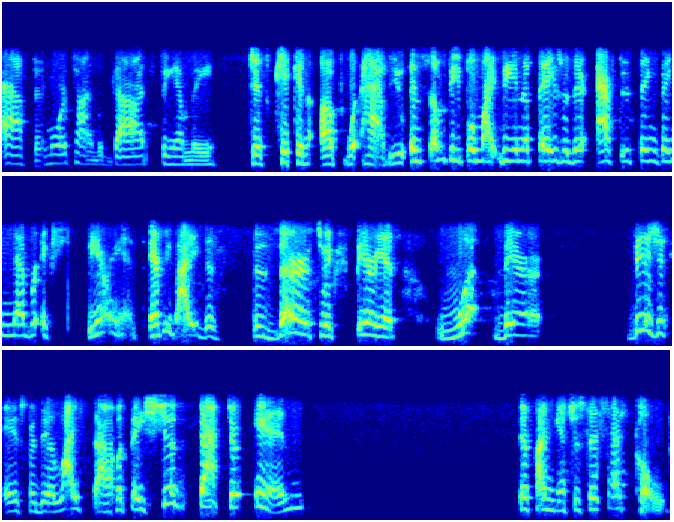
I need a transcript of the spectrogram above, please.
after more time with God, family, just kicking up, what have you. And some people might be in a phase where they're after things they never experienced. Everybody des- deserves to experience what their vision is for their lifestyle, but they should factor in their financial success code.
